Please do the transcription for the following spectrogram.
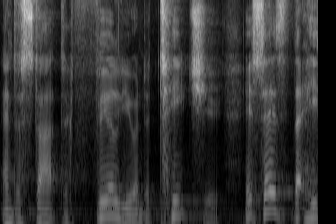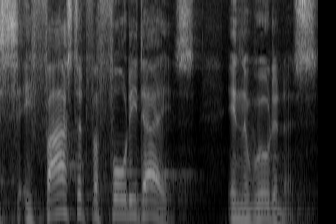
and to start to fill you and to teach you. It says that he, he fasted for 40 days in the wilderness.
